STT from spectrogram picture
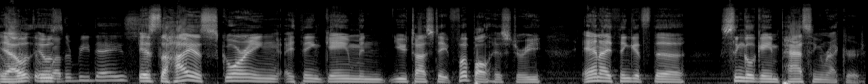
Yeah, was it the was- Weatherbie days. It's the highest scoring, I think, game in Utah State football history, and I think it's the single game passing record.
